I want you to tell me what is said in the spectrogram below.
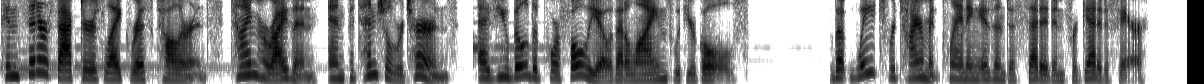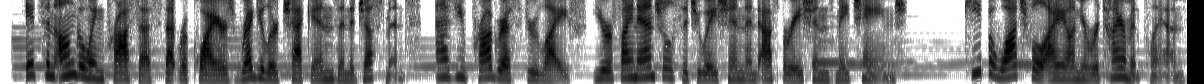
Consider factors like risk tolerance, time horizon, and potential returns as you build a portfolio that aligns with your goals. But wait, retirement planning isn't a set it and forget it affair. It's an ongoing process that requires regular check-ins and adjustments. As you progress through life, your financial situation and aspirations may change. Keep a watchful eye on your retirement plan,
